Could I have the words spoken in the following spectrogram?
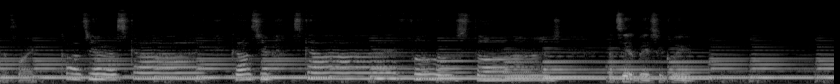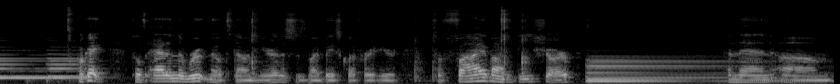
That's like, cause you're a sky, cause you're a sky full of stars. That's it, basically. Okay, so let's add in the root notes down here. This is my bass clef right here. So five on D sharp, and then um,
